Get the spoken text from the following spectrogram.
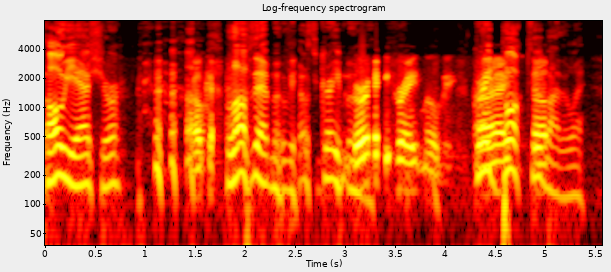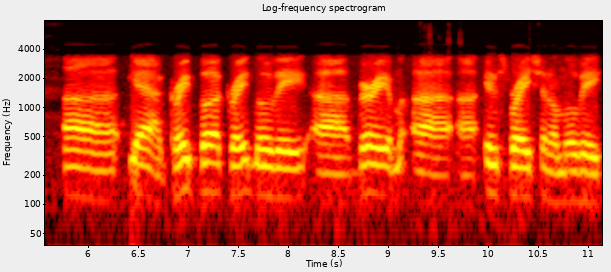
Oh yeah, sure. okay, love that movie. That was a great movie. Great, great movie. Great right? book too, so, by the way. Uh, yeah, great book, great movie. Uh, very uh, uh, inspirational movie,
